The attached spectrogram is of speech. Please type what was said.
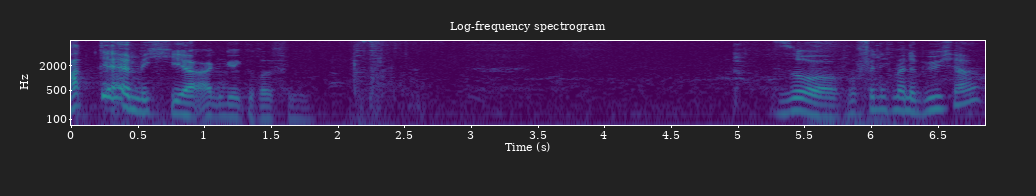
Hat der mich hier angegriffen? So, wo finde ich meine Bücher?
